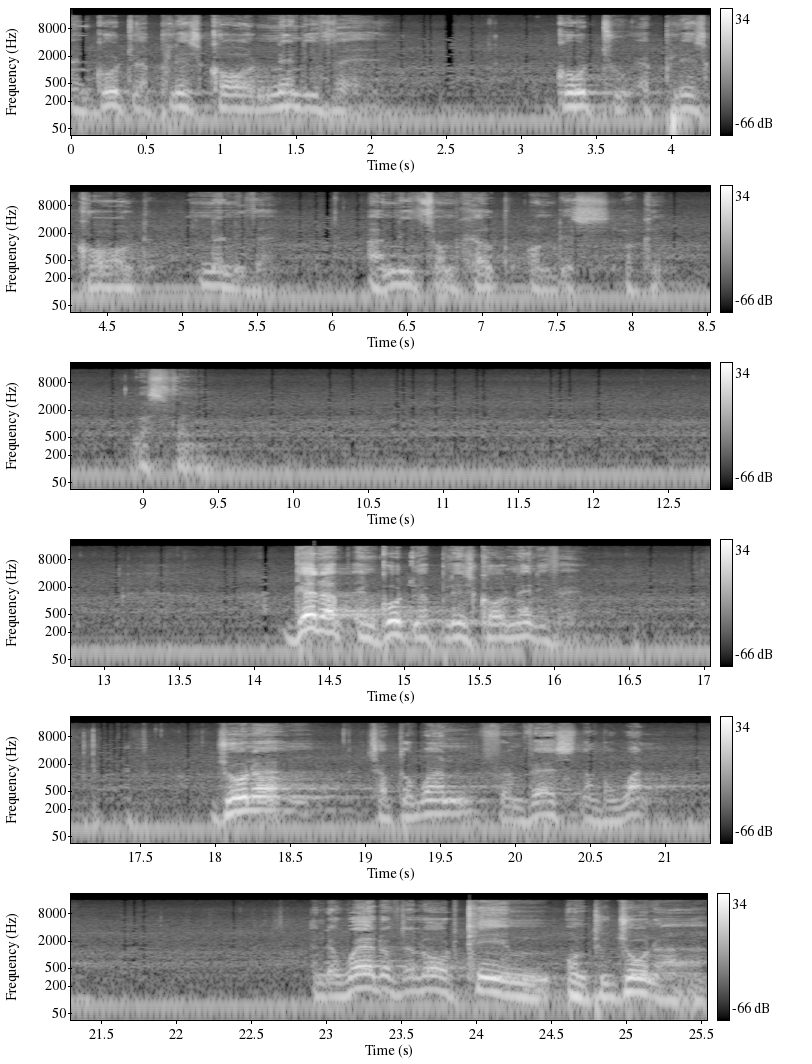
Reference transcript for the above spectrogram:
and go to a place called Nineveh. Go to a place called Nineveh. I need some help on this. Okay, that's fine. Get up and go to a place called Nineveh. Jonah chapter 1 from verse number 1. And the word of the Lord came unto Jonah,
